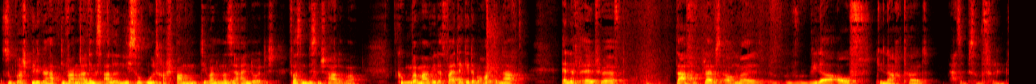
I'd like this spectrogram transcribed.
super Spiele gehabt. Die waren allerdings alle nicht so ultra spannend. Die waren immer sehr eindeutig, was ein bisschen schade war. Gucken wir mal, wie das weitergeht. Aber heute Nacht NFL Draft. Dafür bleibe ich auch mal äh, wieder auf die Nacht halt. Also bis um fünf.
